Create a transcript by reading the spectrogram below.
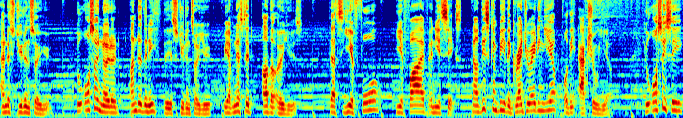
and a students OU. You'll also noted underneath the students OU, we have nested other OUs. That's year four, year five, and year six. Now this can be the graduating year or the actual year. You'll also see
